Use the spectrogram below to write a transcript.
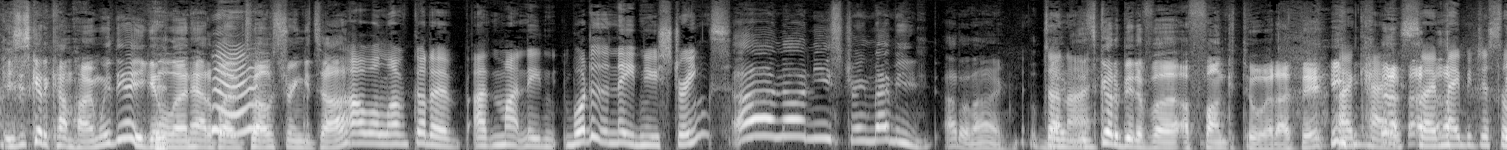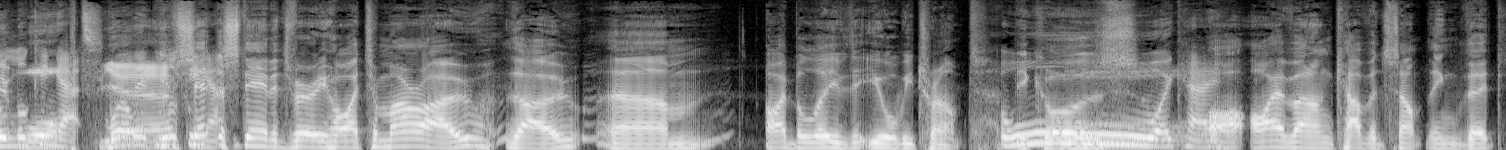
Is this going to come home with you? Are you going to learn how to play the 12 string guitar? Oh well, I've got to. I might need. What does it need? New strings? Oh, no, new string, maybe. I don't know. Don't Maybe- know. It's got a bit of a, a funk to it, I think. Okay, so maybe just a Bit looking warped, at. yeah. Well, You've set at. the standards very high. Tomorrow, though, um, I believe that you will be trumped because Ooh, okay. I, I have uncovered something that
